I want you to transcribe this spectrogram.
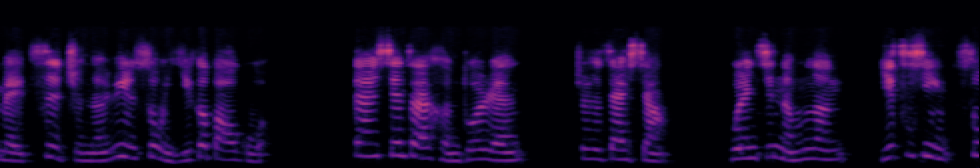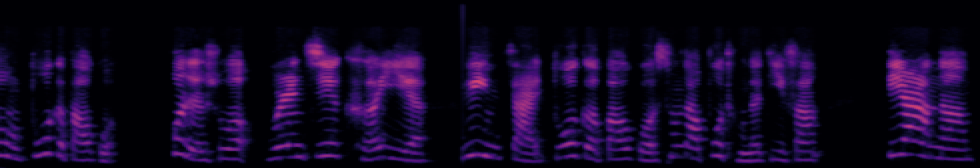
每次只能运送一个包裹，但现在很多人就是在想，无人机能不能一次性送多个包裹，或者说无人机可以运载多个包裹送到不同的地方。第二呢，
